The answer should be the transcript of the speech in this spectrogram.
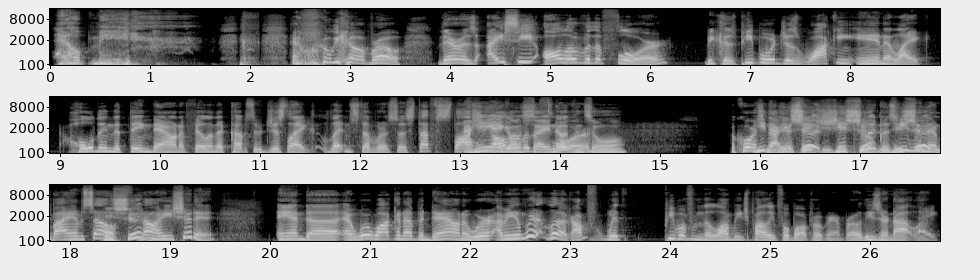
help me. and we go, bro, there was icy all over the floor because people were just walking in and like holding the thing down and filling their cups and just like letting stuff over. So stuff sloshing he ain't all gonna over say the floor. nothing to him. Of course He's not not. He shouldn't. He shouldn't because He he's in there by himself. He shouldn't. No, he shouldn't. And uh, and we're walking up and down, and we're I mean we're look, I'm with people from the Long Beach Poly football program, bro. These are not like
